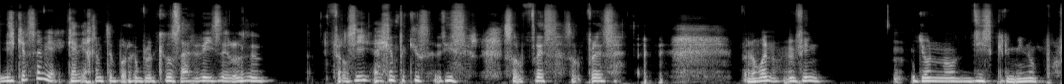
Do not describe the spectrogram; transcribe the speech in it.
ni siquiera sabía que había gente, por ejemplo, que usa Deezer. pero sí, hay gente que usa Deezer. Sorpresa, sorpresa. Pero bueno, en fin, yo no discrimino por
